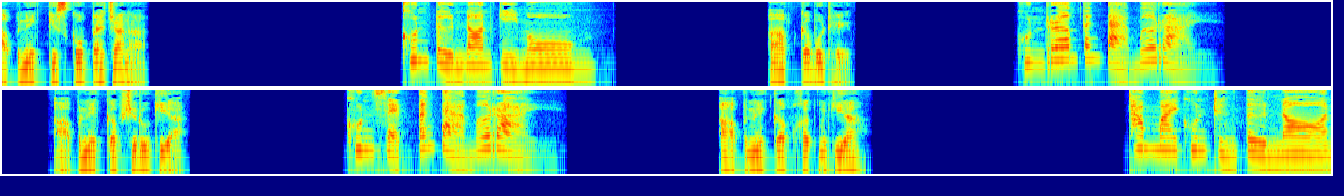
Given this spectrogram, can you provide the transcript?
आपने किसको पहचाना คุณตื่นนอนกี่โมง आप कब उठे คุณเริ่มตั้งแต่เมื่อไหร่ आपने कब शुरू किया คุณเสร็จตั้งแต่เมื่อไหร่ आपने कब खत्म किया ทำไมคุณถึงตื่นนอน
